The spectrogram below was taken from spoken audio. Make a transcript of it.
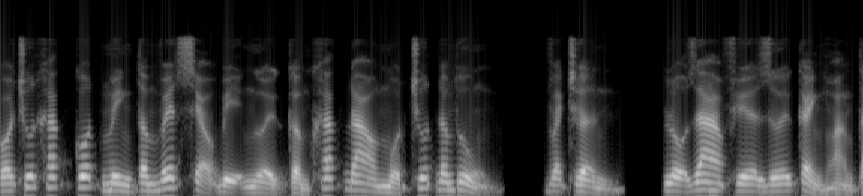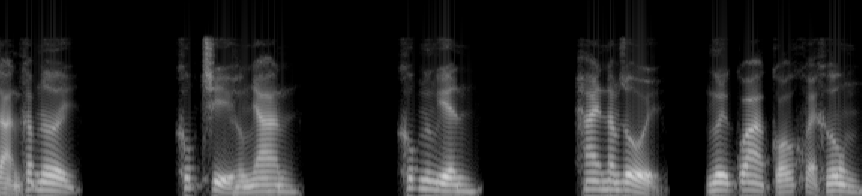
có chút khắc cốt minh tâm vết sẹo bị người cầm khắc đao một chút đâm thủng, vạch trần, lộ ra phía dưới cảnh hoàng tàn khắp nơi. Khúc chỉ hồng nhan. Khúc ngưng yên. Hai năm rồi, ngươi qua có khỏe không?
